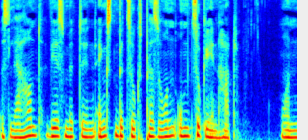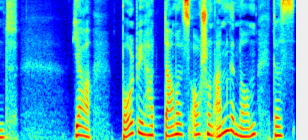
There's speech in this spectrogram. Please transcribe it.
Es lernt, wie es mit den engsten Bezugspersonen umzugehen hat. Und ja, Bowlby hat damals auch schon angenommen, dass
